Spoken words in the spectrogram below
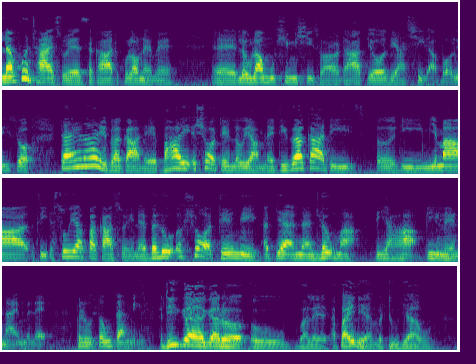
။လမ်းဖွင့်ထားတယ်ဆိုတဲ့စကားတစ်ခုလောက်နဲ့ပဲ လုံလောက်မှုရှိမရှိဆိုတာတော့ပြောစရာရှိတယ်။တိုင်းရင်းသားတွေဘက်ကလဲဘာတွေအလျှော့အတင်းလုပ်ရမလဲ။ဒီဘက်ကမြန်မာအစိုးရဘက်ကဆိုရင်လဲဘယ်လိုအလျှော့အတင်းတွေအပြန်အလှန်လုပ်မှဒီဟာကပြေလည်နိုင်မလဲ။ဘယ်လိုသုံးသပ်မိလဲ။အဓိကတော့အပိုင်းတွေကမတူကြဘူး။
